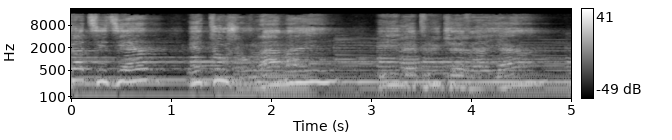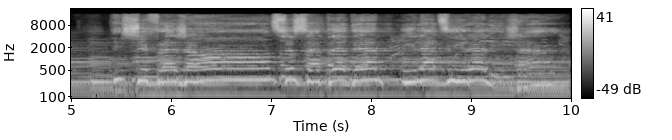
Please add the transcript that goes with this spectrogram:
quotidienne est toujours la même. Il est plus que vaillant. Des chiffres jaunes sur sa bedaine, il attire les gens.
